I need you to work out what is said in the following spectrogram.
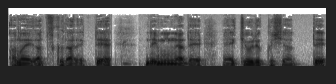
あの絵が作られて、で、みんなで、えー、協力し合って、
